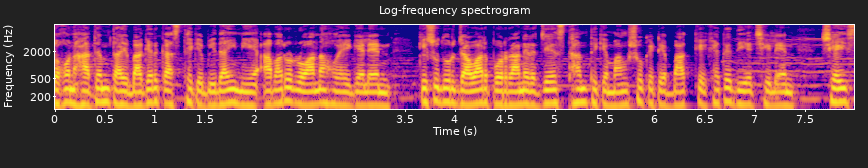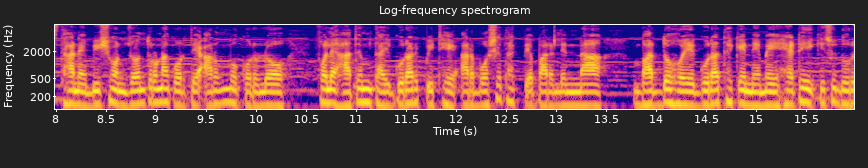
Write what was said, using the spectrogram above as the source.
তখন হাতেম তাই বাঘের কাছ থেকে বিদায় নিয়ে আবারও রওনা হয়ে গেলেন। কিছু দূর যাওয়ার পর রানের যে স্থান থেকে মাংস কেটে বাঘকে খেতে দিয়েছিলেন, সেই স্থানে ভীষণ যন্ত্রণা করতে আরম্ভ করল। ফলে হাতেম তাই গুড়ার পিঠে আর বসে থাকতে পারলেন না। বাধ্য হয়ে গুড়া থেকে নেমে হেঁটেই কিছু দূর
